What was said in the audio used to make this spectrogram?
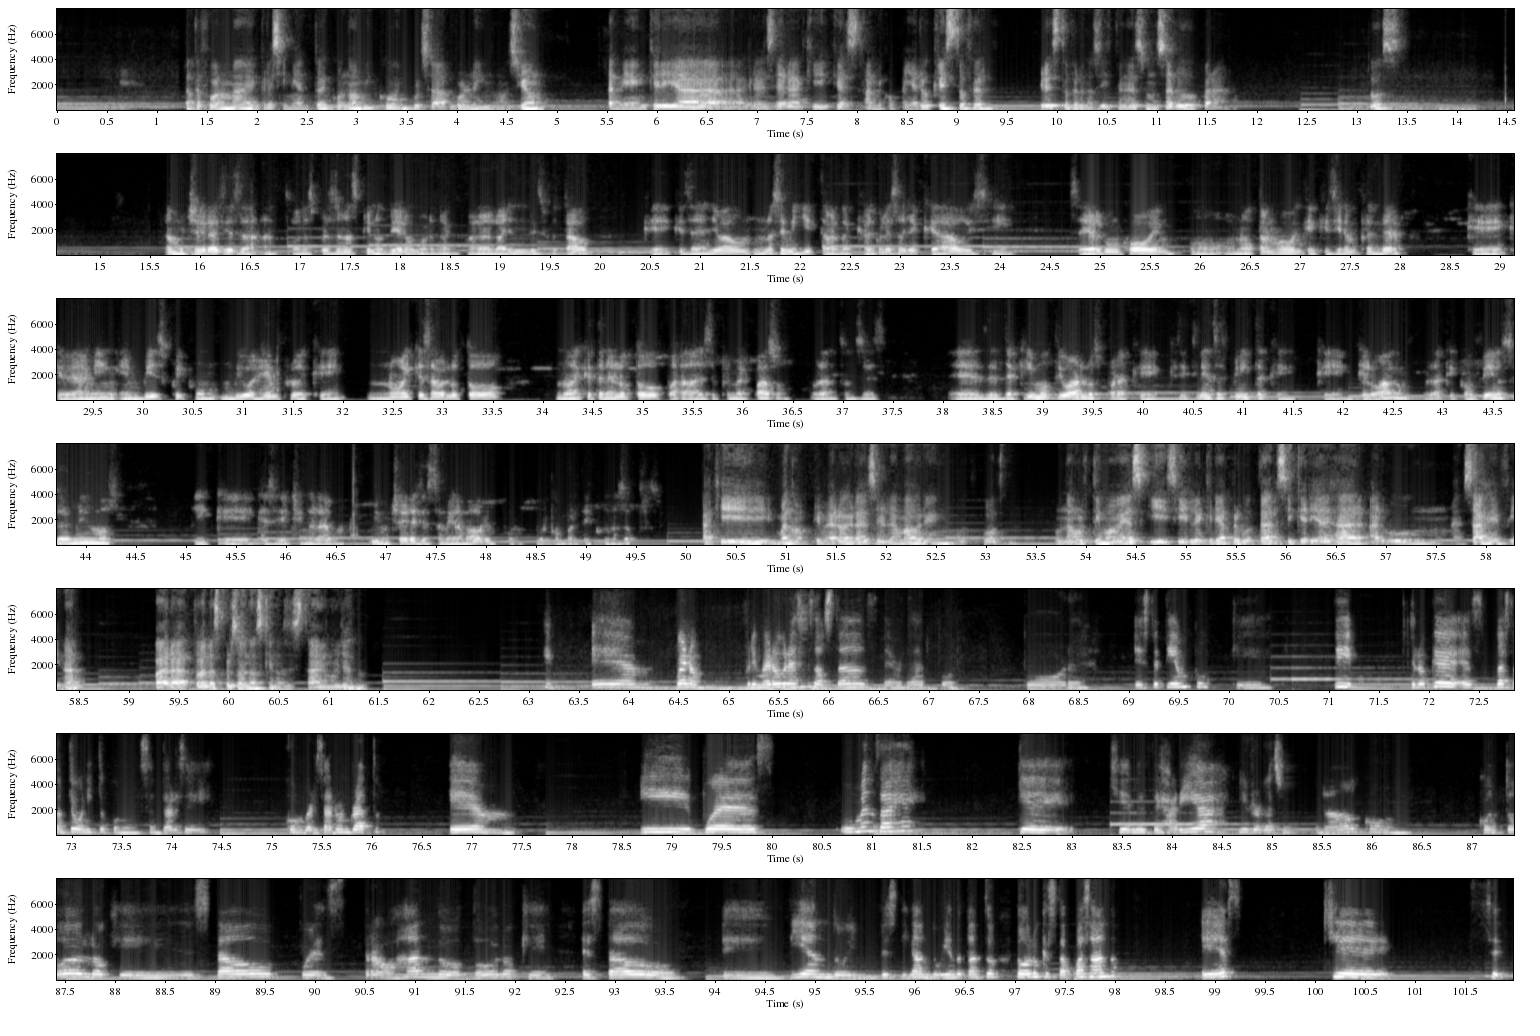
plataforma de crecimiento económico impulsada por la innovación también quería agradecer aquí que es a mi compañero Christopher. Christopher, no sé si tenés un saludo para todos. Muchas gracias a, todas las personas que nos vieron, ¿verdad? Ojalá lo hayan disfrutado, que, que, se hayan llevado una semillita, ¿verdad? Que algo les haya quedado y si, si hay algún joven o no tan joven que quisiera emprender, que, que vean en, en Biscuit un, un vivo ejemplo de que no hay que saberlo todo, no hay que tenerlo todo para dar ese primer paso, ¿verdad? Entonces, eh, desde aquí motivarlos para que, si tienen esa espinita, que, que, lo hagan, ¿verdad? Que confíen en ustedes mismos y que, se echen al agua. Y muchas gracias también a Maureen por, por compartir con nosotros. Aquí, bueno, primero agradecerle a Maureen una última vez y sí le quería preguntar si quería dejar algún mensaje final para todas las personas que nos están oyendo. Eh, bueno, primero gracias a ustedes de verdad por, por este tiempo que sí, creo que es bastante bonito como sentarse y conversar un rato. Em, y pues un mensaje que, que les dejaría y relacionado con, con todo lo que he estado pues trabajando, todo lo que he estado eh, viendo, investigando, viendo tanto todo lo que está pasando, es que,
